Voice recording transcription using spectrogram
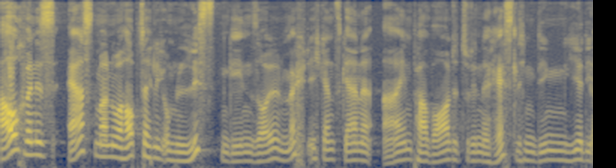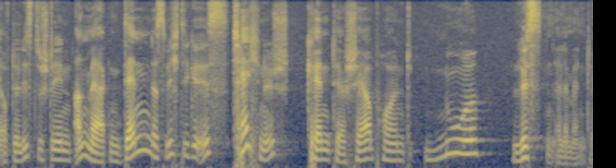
Auch wenn es erstmal nur hauptsächlich um Listen gehen soll, möchte ich ganz gerne ein paar Worte zu den restlichen Dingen hier, die auf der Liste stehen, anmerken. Denn das Wichtige ist, technisch kennt der SharePoint nur Listenelemente.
